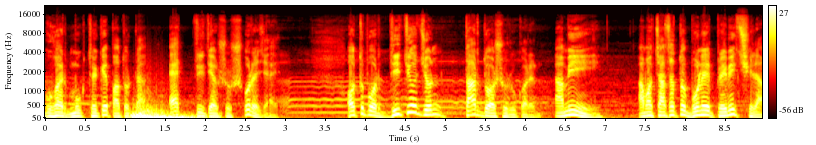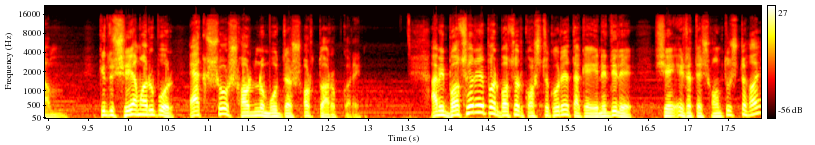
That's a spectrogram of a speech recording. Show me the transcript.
গুহার মুখ থেকে পাথরটা এক তৃতীয়াংশ সরে যায়। অতপর দ্বিতীয় জন তার দোয়া শুরু করেন। আমি আমার চাচাতো বোনের প্রেমিক ছিলাম, কিন্তু সে আমার উপর একশো স্বর্ণ মুদ্রার শর্ত আরোপ করে। আমি বছরের পর বছর কষ্ট করে তাকে এনে দিলে সে এটাতে সন্তুষ্ট হয়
